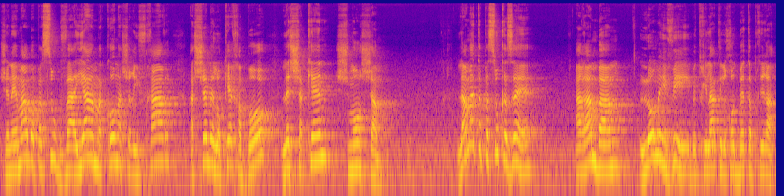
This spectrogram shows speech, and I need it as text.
שנאמר בפסוק והיה המקום אשר יבחר השם אלוקיך בו לשכן שמו שם. למה את הפסוק הזה הרמב"ם לא מביא בתחילת הלכות בית הבחירה?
